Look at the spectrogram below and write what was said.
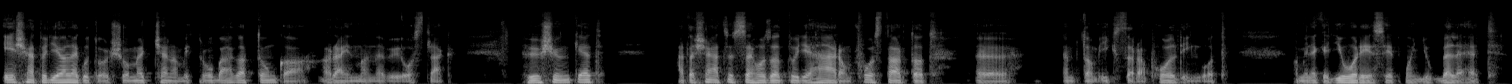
és hát ugye a legutolsó meccsen, amit próbálgattunk, a, a Reinmann nevű osztrák hősünket, hát a srác összehozott ugye három fosztartot, nem tudom, x darab holdingot, aminek egy jó részét mondjuk be lehet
